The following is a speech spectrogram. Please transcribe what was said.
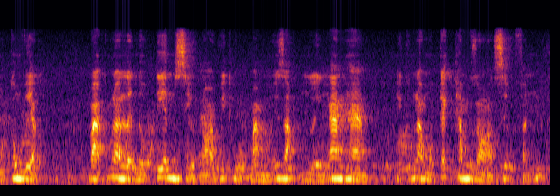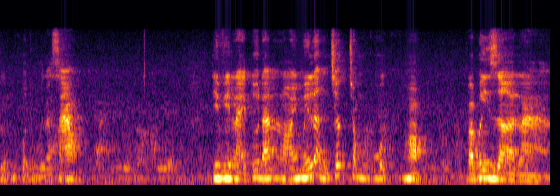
một công việc. Và cũng là lần đầu tiên xỉu nói với thủ bằng với giọng người ngang hàng, thì cũng là một cách thăm dò sự phấn khứng của thủ ra sao thì việc này tôi đã nói mấy lần trước trong một cuộc họp. Và bây giờ là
